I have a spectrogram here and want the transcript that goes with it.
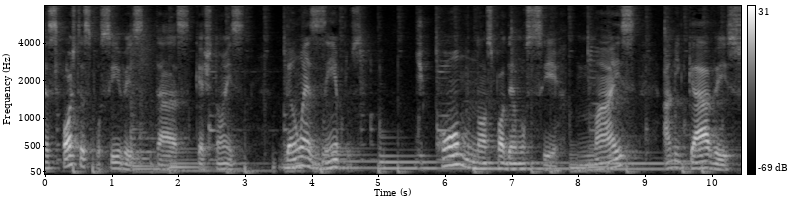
respostas possíveis das questões dão exemplos de como nós podemos ser mais amigáveis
